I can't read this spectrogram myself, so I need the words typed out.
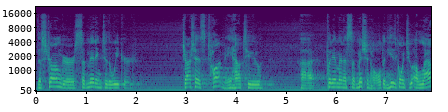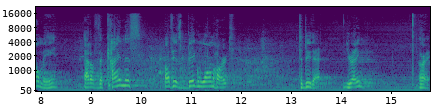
the stronger submitting to the weaker. Josh has taught me how to uh, put him in a submission hold, and he's going to allow me, out of the kindness of his big warm heart, to do that. You ready? All right.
